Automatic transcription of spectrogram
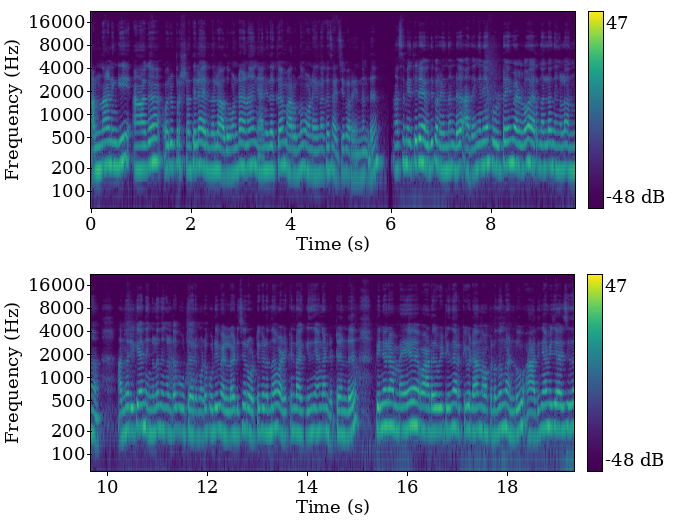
അന്നാണെങ്കിൽ ആകെ ഒരു പ്രശ്നത്തിലായിരുന്നല്ലോ. അതുകൊണ്ടാണ് ഞാനിതൊക്കെ മറന്നു പോണേന്നൊക്കെ സച്ചി പറയുന്നുണ്ട്. ആ സമയത്ത് രേവതി പറയുന്നുണ്ട് അതെങ്ങനെയാണ് ഫുൾ ടൈം വെള്ളം വെള്ളമായിരുന്നല്ലോ നിങ്ങൾ അന്ന്? അന്നൊരിക്കൽ നിങ്ങൾ നിങ്ങളുടെ കൂട്ടുകാരും കൂടെ കൂടി വെള്ളം അടിച്ച് റോട്ടിൽ കിടന്ന് വഴക്കുണ്ടാക്കിയത് ഞാൻ കണ്ടിട്ടുണ്ട്. പിന്നെ ഒരു അമ്മയെ വാടക വീട്ടിൽ നിന്ന് ഇറക്കി വിടാൻ നോക്കണതും കണ്ടു. ആദ്യം ഞാൻ വിചാരിച്ചത്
